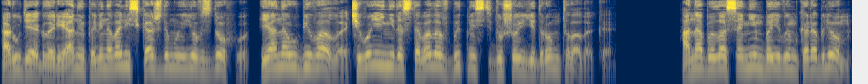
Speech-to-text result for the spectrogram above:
Орудия Глорианы повиновались каждому ее вздоху, и она убивала, чего ей не доставало в бытность душой ядром Тлалака. Она была самим боевым кораблем,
